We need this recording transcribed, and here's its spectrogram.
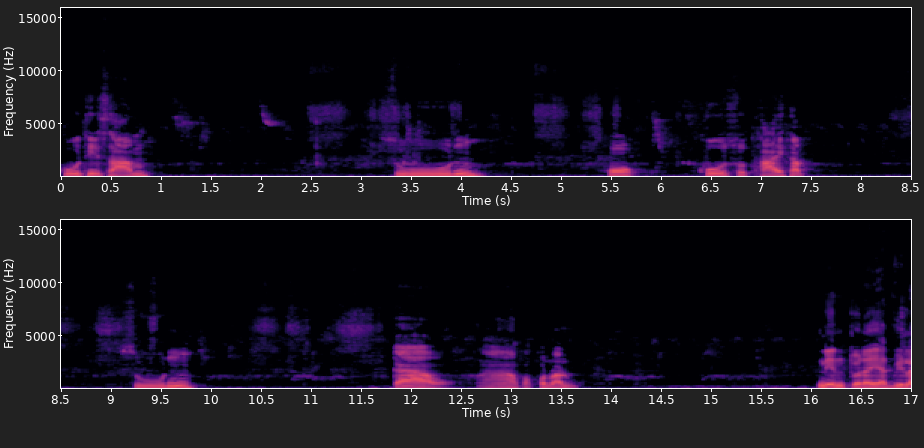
คู่ที่สามศูนย์หกคู่สุดท้ายครับศูนย์ เก้าอ้าวบางคนว่า เน้นตัวใดแอดวิไล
